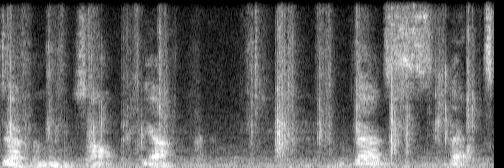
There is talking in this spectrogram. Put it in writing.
Definitely. So, yeah. That's that.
